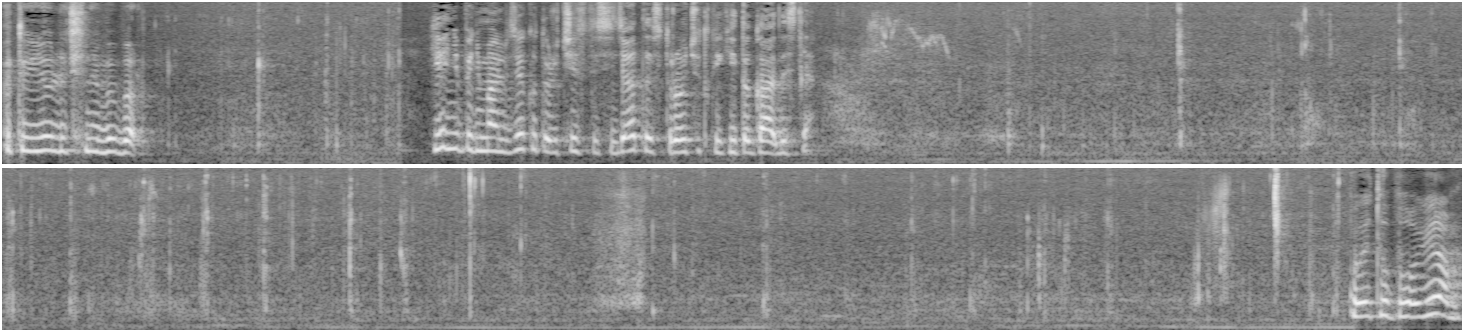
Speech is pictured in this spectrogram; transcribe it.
Это ее личный выбор. Я не понимаю людей, которые чисто сидят и строчат какие-то гадости. У этого блогера,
